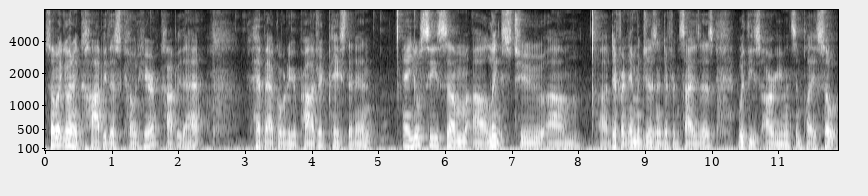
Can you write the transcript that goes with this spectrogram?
So I'm going to go ahead and copy this code here. Copy that. Head back over to your project paste it in. And you'll see some uh, links to um, uh, different images and different sizes with these arguments in place. So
